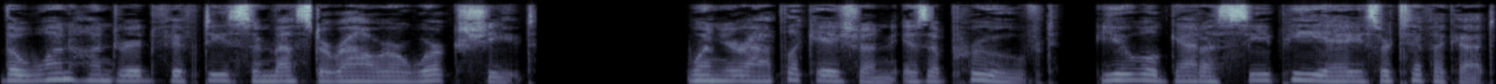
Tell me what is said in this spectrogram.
The 150 semester hour worksheet. When your application is approved, you will get a CPA certificate.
